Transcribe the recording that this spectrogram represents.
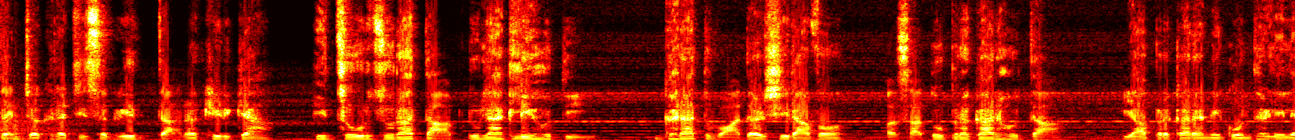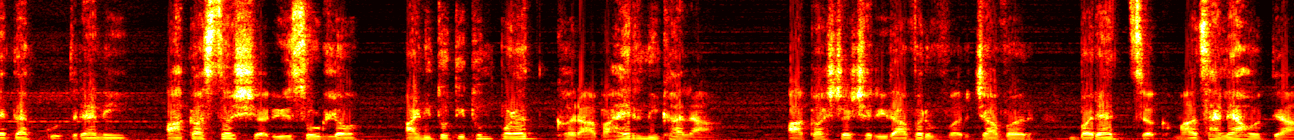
त्यांच्या घराची सगळी दारं खिडक्या ही जोरजोरात आपटू लागली होती. घरात वादळ शिरावं असा तो प्रकार होता. या प्रकाराने गोंधळलेल्या त्या कुत्र्याने आकाशचं शरीर सोडलं आणि तो तिथून पळत घराबाहेर निघाला. आकाशच्या शरीरावर वरच्यावर बऱ्याच जखमा झाल्या होत्या.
